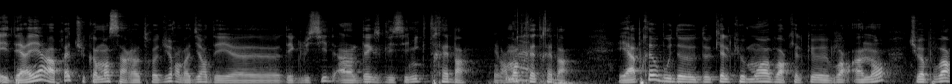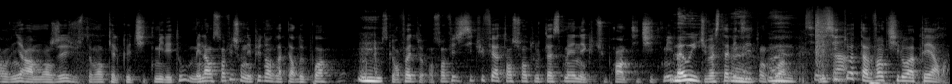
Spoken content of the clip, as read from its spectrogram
Et derrière, après, tu commences à réintroduire, on va dire, des, euh, des glucides à un index glycémique très bas. Mais vraiment Ouais. très, très bas. Et après, au bout de, de quelques mois, voire, quelques, voire un an, tu vas pouvoir revenir à manger justement quelques cheat meals et tout. Mais là, on s'en fiche, on n'est plus dans de la perte de poids. Mhm. Parce qu'en fait, on s'en fiche. Si tu fais attention toute la semaine et que tu prends un petit cheat meal, Bah oui. tu vas stabiliser Ouais, ton ouais. poids. Mais si toi, tu as 20 kilos à perdre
